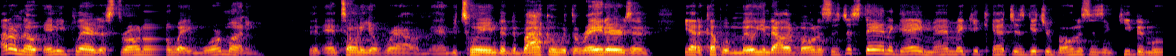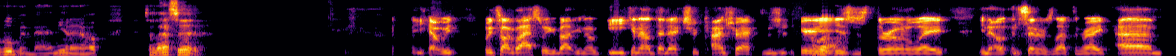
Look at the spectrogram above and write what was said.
I don't know any player that's thrown away more money than Antonio Brown, man. Between the debacle with the Raiders and he had a couple million dollar bonuses, just stay in the game, man. Make your catches, get your bonuses, and keep it moving, man. You know, so that's it. Yeah, we we talked last week about you know eking out that extra contract. Here he is just throwing away you know incentives left and right. Um,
